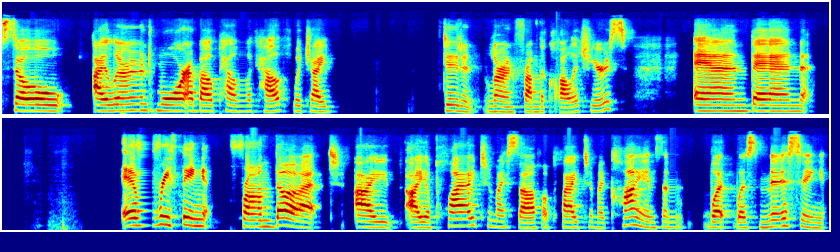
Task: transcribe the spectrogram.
So I learned more about pelvic health, which I didn't learn from the college years. And then everything from that I I applied to myself, applied to my clients. And what was missing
